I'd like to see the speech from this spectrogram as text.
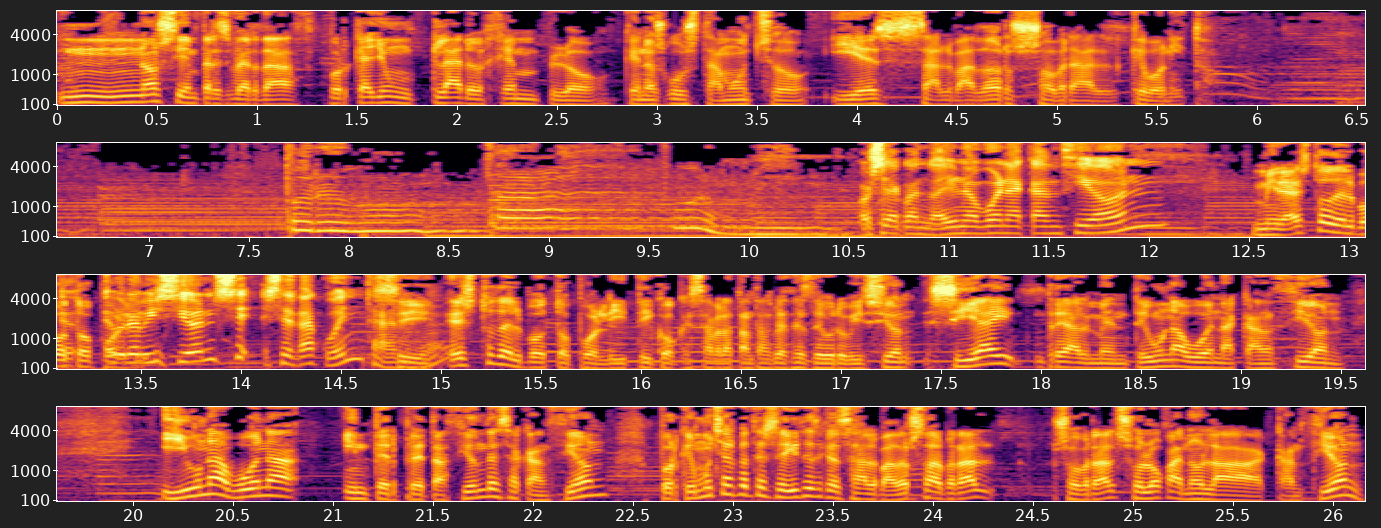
No siempre es verdad, porque hay un claro ejemplo que nos gusta mucho y es Salvador Sobral. Qué bonito. O sea, cuando hay una buena canción... Mira, esto del voto político... Eurovisión se, da cuenta, Sí, esto del voto político que se habla tantas veces de Eurovisión, si hay realmente una buena canción y una buena interpretación de esa canción, porque muchas veces se dice que Salvador Sobral, Sobral solo ganó la canción,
